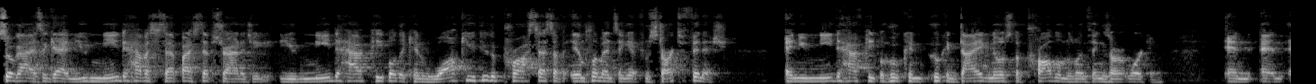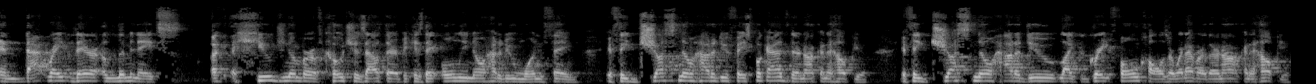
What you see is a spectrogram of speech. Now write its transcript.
So guys, again, you need to have a step-by-step strategy. You need to have people that can walk you through the process of implementing it from start to finish. And you need to have people who can who can diagnose the problems when things aren't working. And and and that right there eliminates a, a, huge number of coaches out there because they only know how to do one thing. If they just know how to do Facebook ads, they're not going to help you. If they just know how to do like great phone calls or whatever, they're not going to help you.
